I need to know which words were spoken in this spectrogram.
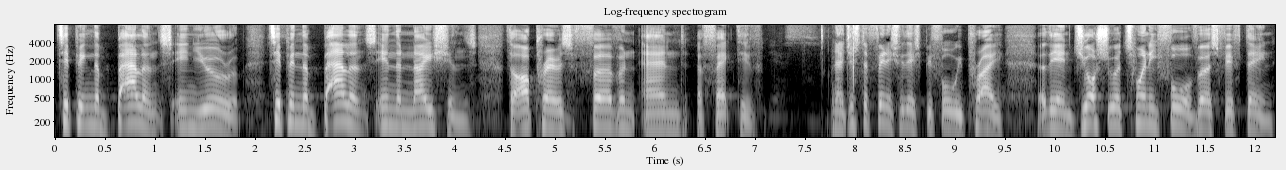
tipping the balance in Europe, tipping the balance in the nations, that our prayer is fervent and effective. Now, just to finish with this before we pray at the end, Joshua 24, verse 15.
